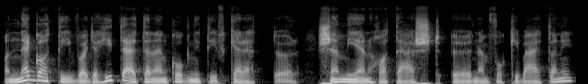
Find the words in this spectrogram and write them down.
a negatív vagy a hiteltelen kognitív kerettől semmilyen hatást ö, nem fog kiváltani,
